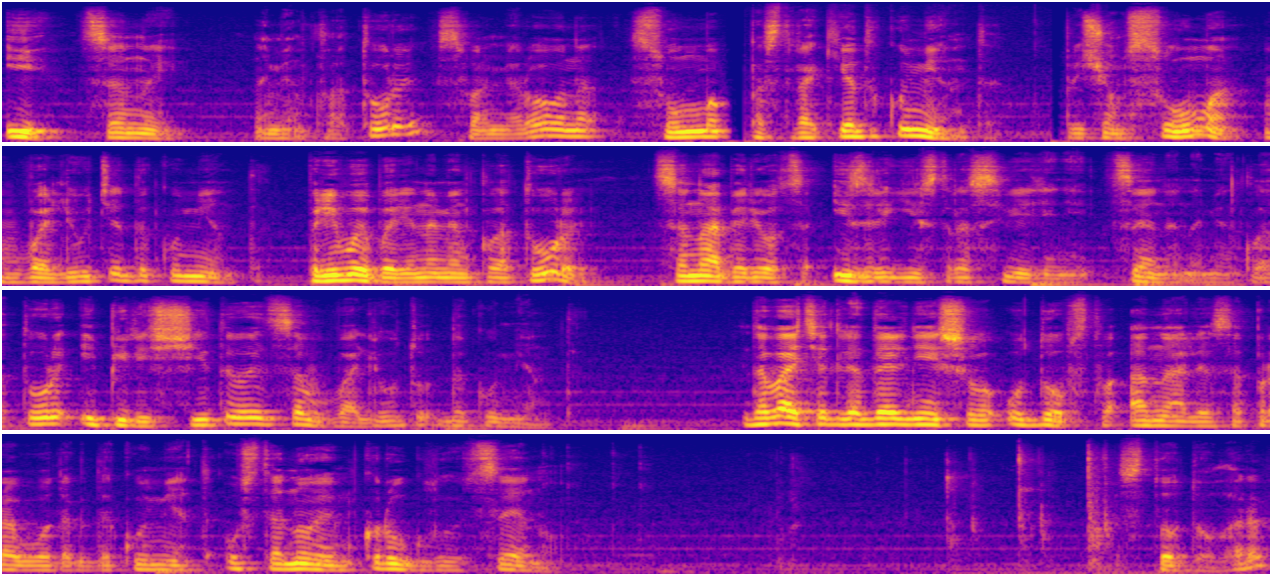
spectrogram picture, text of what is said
и цены номенклатуры сформирована сумма по строке документа причем сумма в валюте документа. При выборе номенклатуры цена берется из регистра сведений цены номенклатуры и пересчитывается в валюту документа. Давайте для дальнейшего удобства анализа проводок документа установим круглую цену 100 долларов.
